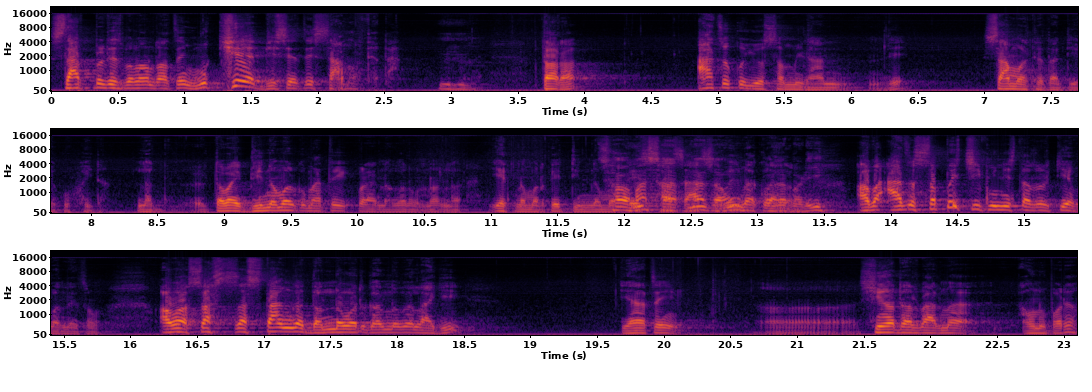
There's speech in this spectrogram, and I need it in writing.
सात प्रदेश बनाउँदा चाहिँ मुख्य विषय चाहिँ सामर्थ्यता। तर आजको यो संविधानले सामर्थ्यता दिएको होइन। ल तपाईँ दुई नम्बरको मात्रै कुरा नगरौँ न ल एक नम्बरकै तिन नम्बर अब आज सबै चिफ मिनिस्टरहरू के भन्दैछौँ? अब सष्टाङ्ग दण्डवत गर्नको लागि यहाँ चाहिँ सिंहदरबारमा आउनु पऱ्यो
